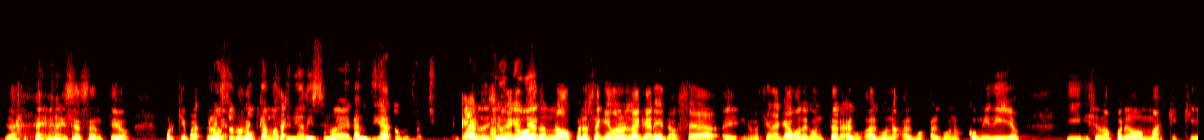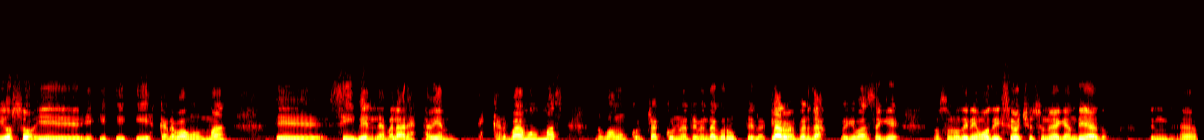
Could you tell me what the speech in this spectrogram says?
en ese sentido. Porque, pero nosotros nunca hemos tenido 19 candidatos, muchachos. Claro, 19 candidatos no, pero saquémonos la careta. O sea, eh, recién acabamos de contar algunos, algunos comidillos y, si nos ponemos más quisquillosos y, y, y escarbamos más, eh, sí, bien, la palabra está bien, escarbamos más, nos vamos a encontrar con una tremenda corruptela. Claro, es verdad. Lo que pasa es que nosotros no tenemos 18, 19 candidatos, ah,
